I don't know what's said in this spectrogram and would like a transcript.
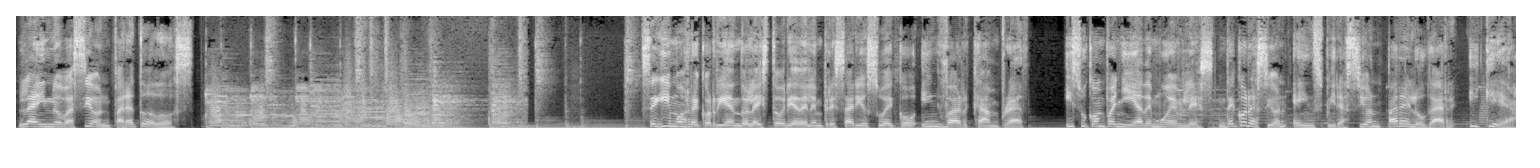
La innovación para todos. Seguimos recorriendo la historia del empresario sueco Ingvar Kamprad y su compañía de muebles, decoración e inspiración para el hogar IKEA.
